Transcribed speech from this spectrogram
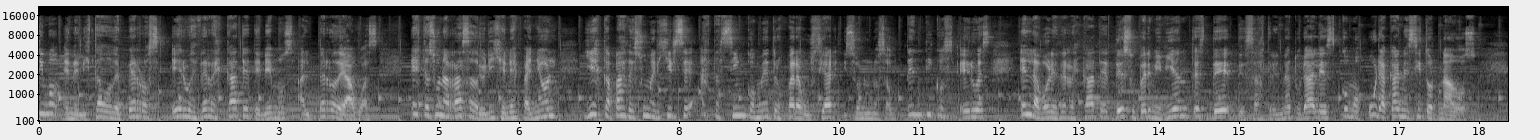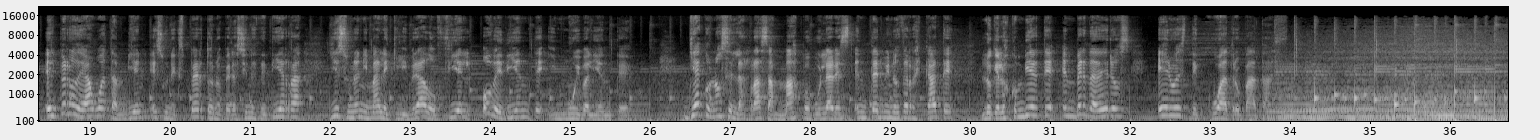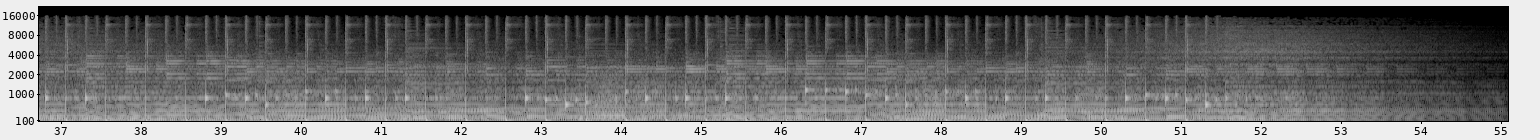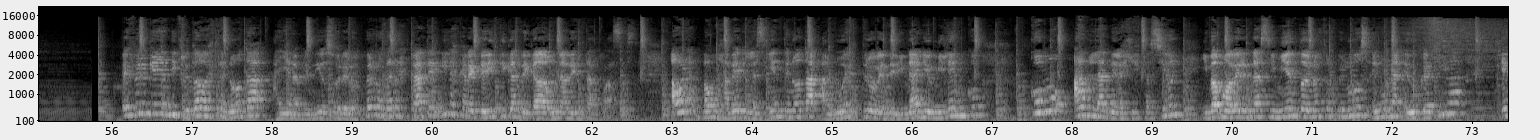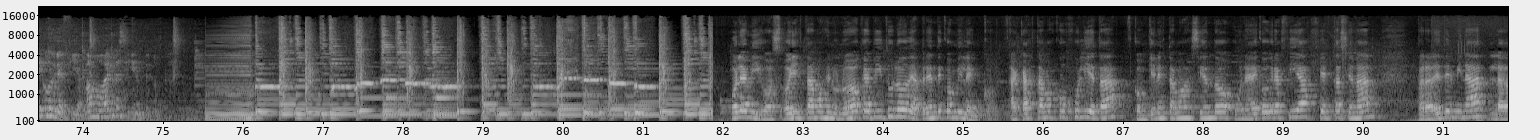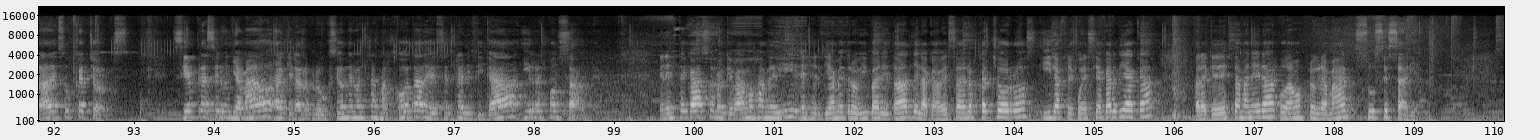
Último, en el listado de perros héroes de rescate tenemos al perro de aguas. Esta es una raza de origen español y es capaz de sumergirse hasta 5 metros para bucear y son unos auténticos héroes en labores de rescate de supervivientes de desastres naturales como huracanes y tornados. El perro de agua también es un experto en operaciones de tierra y es un animal equilibrado, fiel, obediente y muy valiente. Ya conocen las razas más populares en términos de rescate, lo que los convierte en verdaderos héroes de cuatro patas. Hayan aprendido sobre los perros de rescate y las características de cada una de estas razas. Ahora vamos a ver en la siguiente nota a nuestro veterinario Milenko cómo habla de la gestación y vamos a ver el nacimiento de nuestros peludos en una educativa ecografía. Vamos a ver la siguiente nota. Hola amigos, hoy estamos en un nuevo capítulo de Aprende con Milenco. Acá estamos con Julieta, con quien estamos haciendo una ecografía gestacional para determinar la edad de sus cachorros. Siempre hacer un llamado a que la reproducción de nuestras mascotas debe ser planificada y responsable. En este caso lo que vamos a medir es el diámetro biparietal de la cabeza de los cachorros y la frecuencia cardíaca para que de esta manera podamos programar su cesárea.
